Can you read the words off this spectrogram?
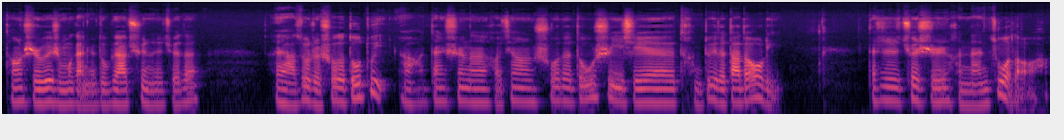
当时为什么感觉读不下去呢？就觉得。哎呀，作者说的都对啊，但是呢，好像说的都是一些很对的大道理，但是确实很难做到哈。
